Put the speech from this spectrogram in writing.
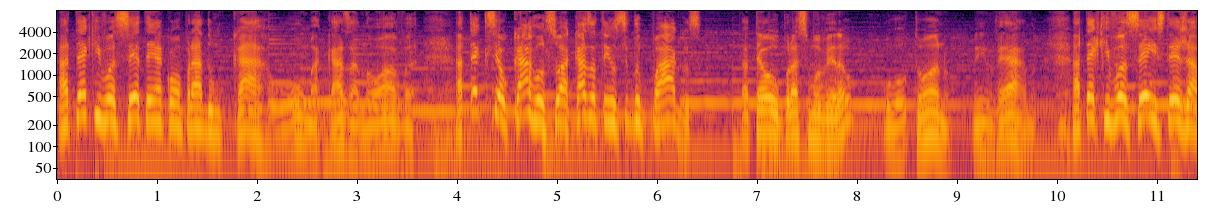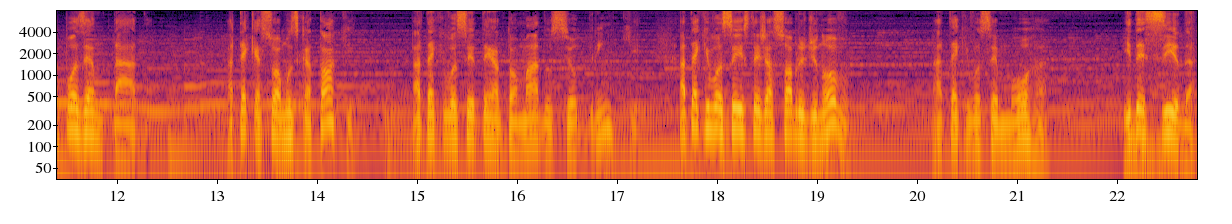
até que você tenha comprado um carro ou uma casa nova, até que seu carro ou sua casa tenham sido pagos, até o próximo verão, o outono, o inverno, até que você esteja aposentado, até que a sua música toque, até que você tenha tomado o seu drink, até que você esteja sóbrio de novo, até que você morra. E decida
